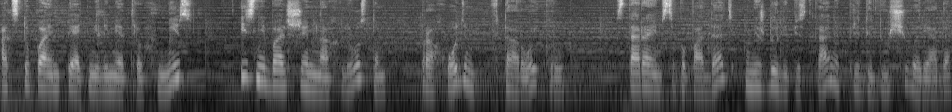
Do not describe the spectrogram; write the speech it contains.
Отступаем 5 мм вниз и с небольшим нахлестом проходим второй круг. Стараемся попадать между лепестками предыдущего ряда.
